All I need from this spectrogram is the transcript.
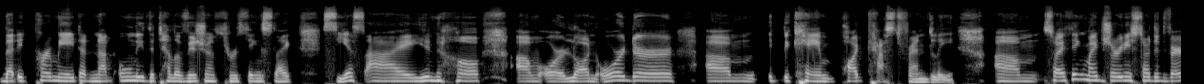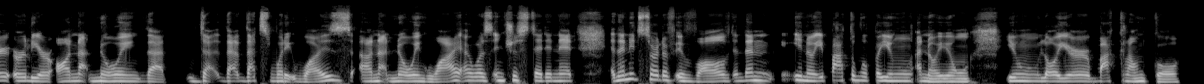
that it permeated not only the television through things like CSI, you know, um, or Law and Order. Um, it became podcast friendly. Um, so I think my journey started very earlier on, not knowing that that, that that's what it was, uh, not knowing why I was interested in it, and then it sort of evolved. And then you know, ipatong pa yung ano yung yung lawyer background ko.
